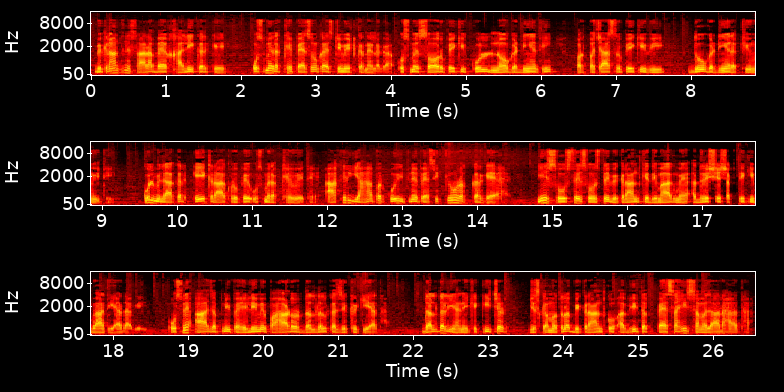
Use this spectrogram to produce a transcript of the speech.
विक्रांत ने सारा बैग खाली करके उसमें रखे पैसों का एस्टिमेट करने लगा। उसमें सौ रुपए की कुल नौ गड्डियाँ थी और पचास रुपए की भी दो गड्डियाँ रखी हुई थी। कुल मिलाकर एक लाख रुपए उसमें रखे हुए थे। आखिर यहाँ पर कोई इतने पैसे क्यों रख कर गया है? ये सोचते सोचते विक्रांत के दिमाग में अदृश्य शक्ति की बात याद आ गई। उसने आज अपनी पहेली में पहाड़ और दलदल का ज़िक्र किया था। दलदल यानी कि कीचड़, जिसका मतलब विक्रांत को अभी तक पैसा ही समझ आ रहा था।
